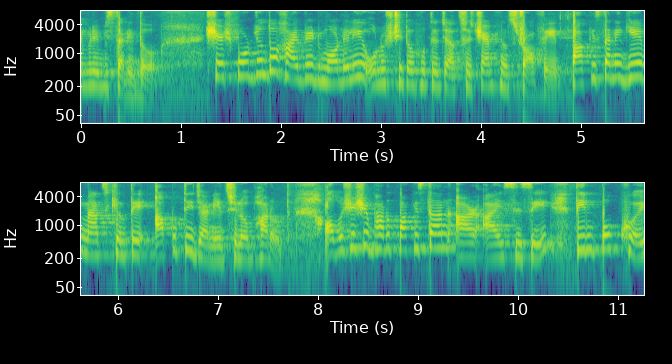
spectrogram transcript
এবারে বিস্তারিত। শেষ পর্যন্ত হাইব্রিড মডেলেই অনুষ্ঠিত হতে যাচ্ছে চ্যাম্পিয়ন্স ট্রফি। পাকিস্তানে গিয়ে ম্যাচ খেলতে আপত্তি জানিয়েছিল ভারত। অবশেষে ভারত, পাকিস্তান আর আইসিসি তিন পক্ষই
